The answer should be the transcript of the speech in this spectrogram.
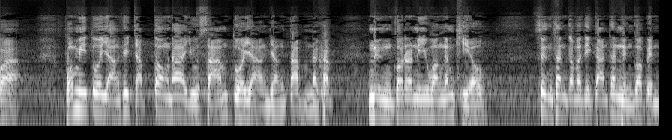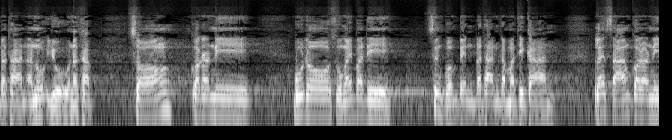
ว่าผมมีตัวอย่างที่จับต้องได้อยู่สามตัวอย่างอย่างต่ำนะครับหนึ่งกรณีวังน้ำเขียว ซึ่งท่านกรรมธิการท่านหนึ่งก็เป็นประธานอนุอยู่นะครับสองกรณีบูโดสุไหงบดี ซึ่งผมเป็นประธานกรรมธิการ และสามกรณี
